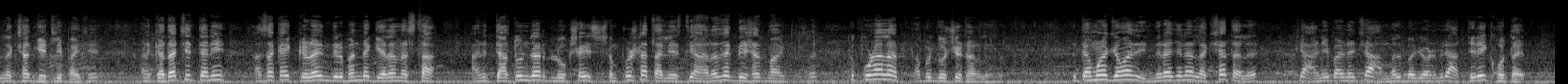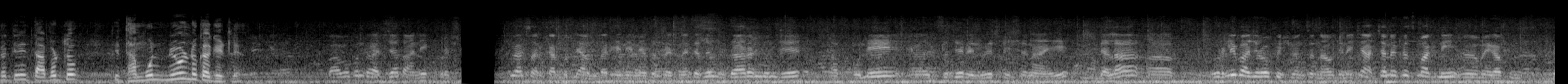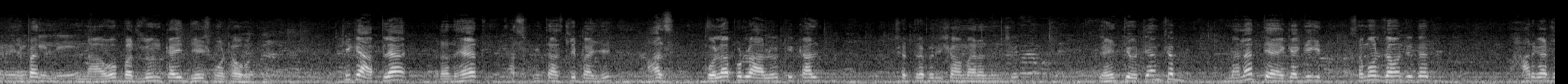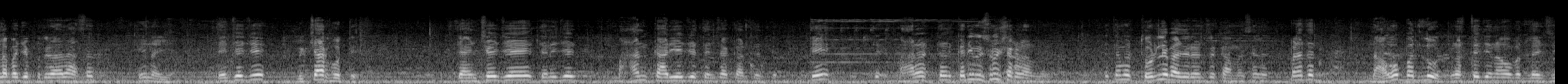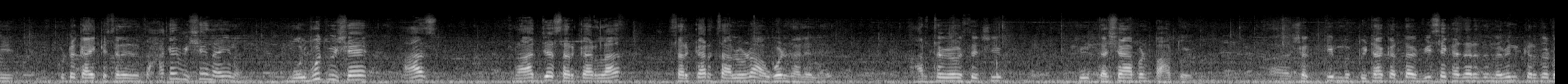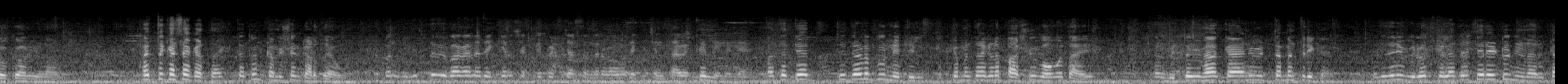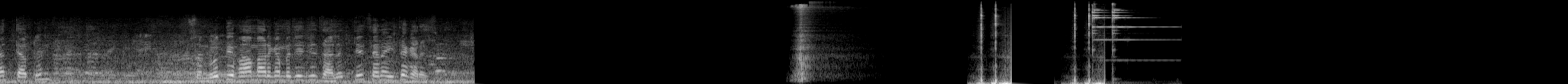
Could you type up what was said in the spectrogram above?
लक्षात घेतली पाहिजे. आणि कदाचित त्यांनी असा काही कडक निर्बंध गेला नसता आणि त्यातून जर लोकशाही संपुष्टात आली असती अराजक देशात मागितलं असतं तर कोणाला आपण दोषी ठरलं असतं? तर त्यामुळे जेव्हा इंदिराजींना लक्षात आलं की आणीबाणीच्या अंमलबजावणीमध्ये अतिरेक होत आहेत. तर त्यांनी ताबडतोब ती थांबवून निवडणुका घेतल्या. बाबा पण राज्यात अनेक प्रश्न किंवा सरकारमधले आमदार हे नेण्याचा प्रयत्न आहे त्याचं उदाहरण म्हणजे पुणेचं जे रेल्वे स्टेशन आहे त्याला मुरली बाजीराव पेशव्यांचं नाव देण्याची अचानकच मागणी केली. नावं बदलून काही देश मोठा होत नाही. ठीक आहे आपल्या हृदयात अस्मिता असली पाहिजे. आज कोल्हापूरला आलो की काल छत्रपती शाहू महाराजांची जयंती होती आमच्या मनात ते आहे की अगदी समोर जाऊन तिथं हार घातला पाहिजे पुतळ्याला असं हे नाही आहे. त्यांचे जे विचार होते त्यांचे जे त्यांनी जे महान कार्य जे त्यांच्या करतात ते ते महाराष्ट्र कधी विसरू शकणार नाही. तर त्यामुळे थोरले बाजारांचं काम असेल. पण आता नावं बदलून रस्त्याची नावं बदलायची कुठं काय कशाला जायचं हा काही विषय नाही ना. मूलभूत विषय आज राज्य सरकारला सरकार चालवणं अवघड झालेलं आहे. अर्थव्यवस्थेची जी दशा आपण पाहतोय अं, शक्ती पीठाकरता वीस एक हजाराचं नवीन कर्ज डोक्यावर येणार. खर्च कशा करता की त्यातून कमिशन काढता यावं. पण वित्त विभागानं देखील शक्तीपीठच्या संदर्भामध्ये चिंता व्यक्त केलेली आहे. आता ते ते दडपून येतील मुख्यमंत्र्याकडे पाचवी बहुमत आहे. तर वित्त विभाग काय आणि वित्तमंत्री काय? त्यांनी जरी विरोध केला तरी ते रेटून येणार. कारण त्यातून समृद्धी महामार्गामध्ये जे झालं तेच त्यांना इथं करायचं.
